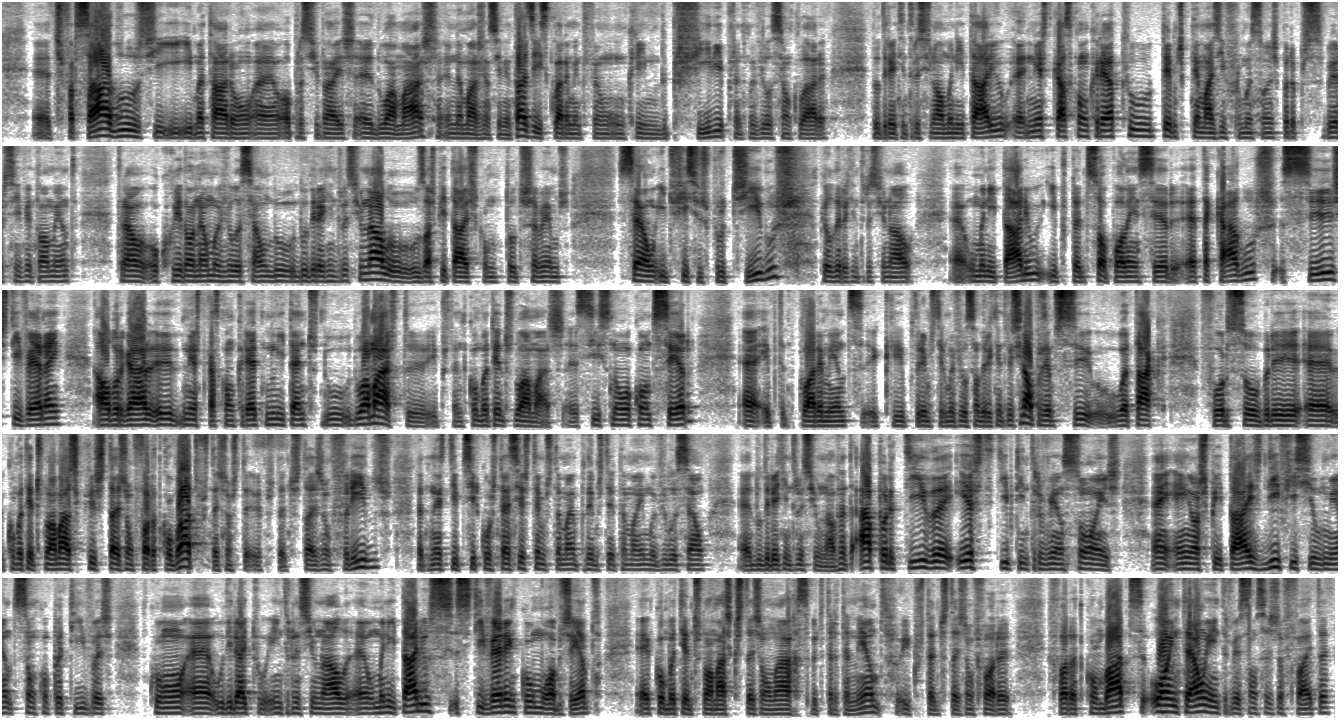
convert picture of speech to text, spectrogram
disfarçados e mataram operacionais do Hamas na margem ocidental, e isso claramente foi um crime de perfídia, portanto, uma violação clara do direito internacional humanitário. Neste caso concreto, temos que ter mais informações para perceber se eventualmente terá ocorrido ou não uma violação do, do direito internacional. Os hospitais, como todos sabemos, são edifícios protegidos pelo direito internacional uh, humanitário e, portanto, só podem ser atacados se estiverem a albergar, uh, neste caso concreto, militantes do, do Hamas e, portanto, combatentes do Hamas. Uh, se isso não acontecer, é, portanto, claramente que poderemos ter uma violação do direito internacional. Por exemplo, se o ataque for sobre combatentes do Hamas que estejam fora de combate, estejam, portanto, estejam feridos, portanto, nesse tipo de circunstâncias temos também, podemos ter também uma violação do direito internacional. Portanto, à partida, este tipo de intervenções em, em hospitais dificilmente são compatíveis com uh, o direito internacional uh, humanitário, se, se, tiverem como objeto uh, combatentes do Hamas que estejam lá a receber tratamento e, portanto, estejam fora, fora de combate, ou então a intervenção seja feita,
